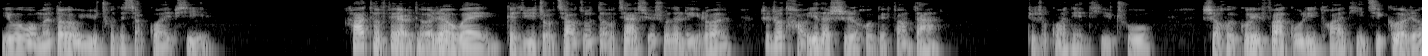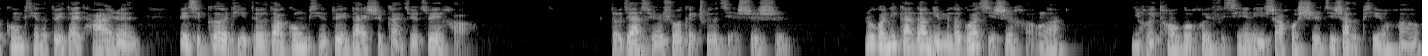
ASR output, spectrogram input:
因为我们都有愚蠢的小怪癖。哈特费尔德认为，根据一种叫做等价学说的理论，这种讨厌的事会被放大。这种观点提出，社会规范鼓励团体及个人公平地对待他人，并且个体得到公平对待时感觉最好。等价学说给出的解释是：如果你感到你们的关系失衡了，你会通过恢复心理上或实际上的平衡，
